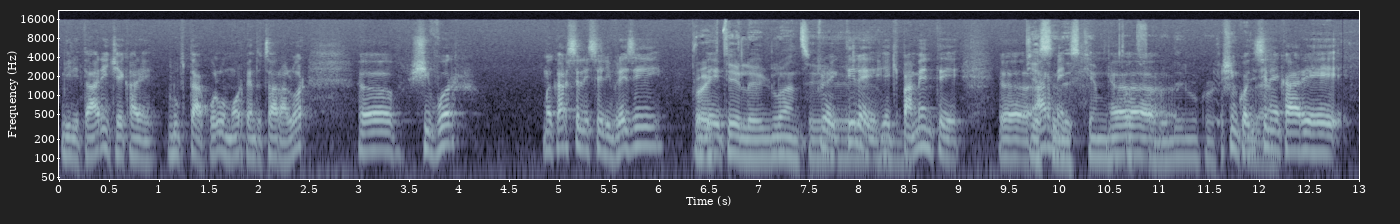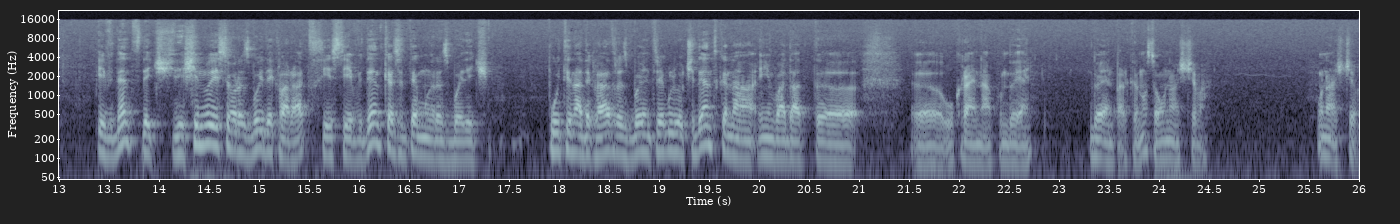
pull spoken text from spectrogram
militarii, cei care luptă acolo, mor pentru țara lor uh, și vor măcar să le se livreze proiectile, gloanțe, proiectile, echipamente, uh, arme de schimb, tot uh, felul de lucruri. Și în condițiile da. în care, evident, deci, deși nu este un război declarat, este evident că suntem în război. Deci Putin a declarat război întregului Occident când a invadat uh, uh, Ucraina acum 2 ani. 2 ani, parcă nu, sau un an și ceva. Un an și ceva.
